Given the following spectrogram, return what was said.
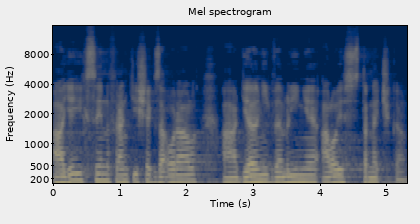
a jejich syn František Zaoral a dělník ve mlíně Alois Strnečka.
